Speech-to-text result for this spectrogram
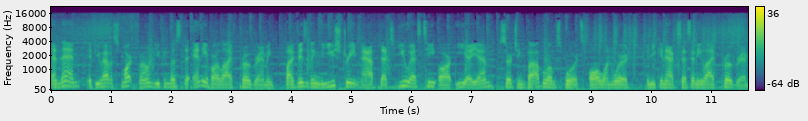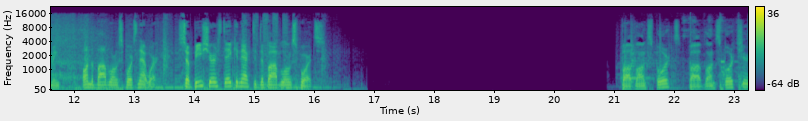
And then, if you have a smartphone, you can listen to any of our live programming by visiting the Ustream app. That's U S T R E A M, searching Bob Long Sports, all one word, and you can access any live programming on the Bob Long Sports Network. So be sure to stay connected to Bob Long Sports. Bob Long Sports. Bob Long Sports, your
